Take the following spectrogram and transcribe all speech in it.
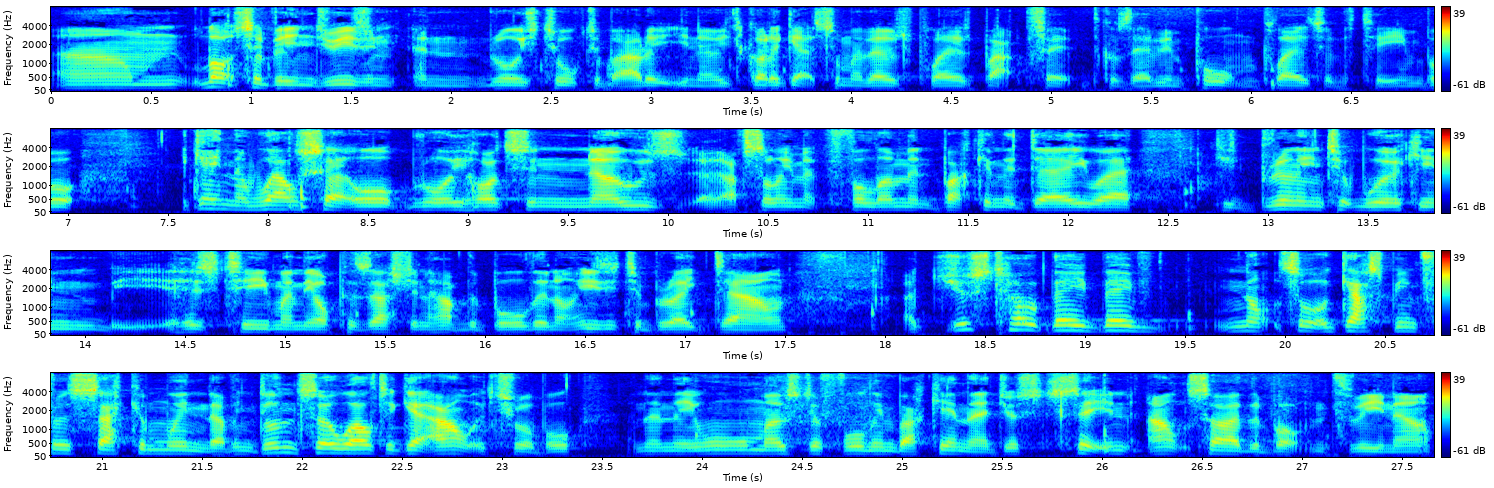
Um, lots of injuries, and, and Roy's talked about it. You know, he's got to get some of those players back fit because they're important players to the team. But again, they're well set up. Roy Hodgson knows. I've saw him at Fulham and back in the day where he's brilliant at working his team when the opposition have the ball. They're not easy to break down. I just hope they they've not sort of gasping for a second wind, having done so well to get out of trouble, and then they almost are falling back in. They're just sitting outside the bottom three now.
